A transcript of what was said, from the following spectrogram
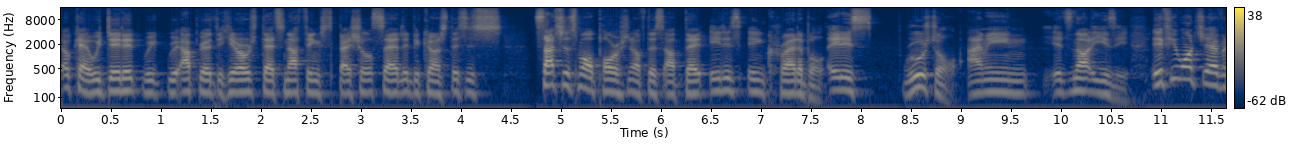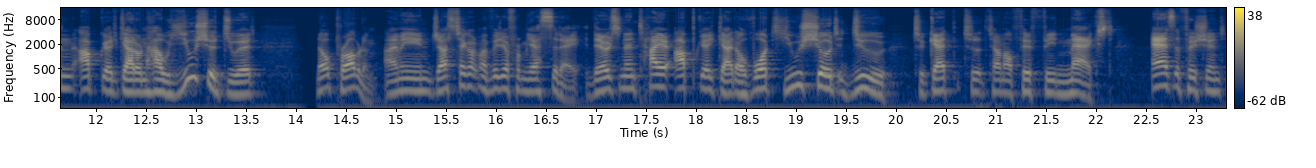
okay, we did it. We, we upgraded the heroes. That's nothing special, sadly, because this is such a small portion of this update. It is incredible. It is brutal. I mean, it's not easy. If you want to have an upgrade guide on how you should do it, no problem. I mean, just check out my video from yesterday. There's an entire upgrade guide of what you should do to get to the Town Hall 15 maxed as efficient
